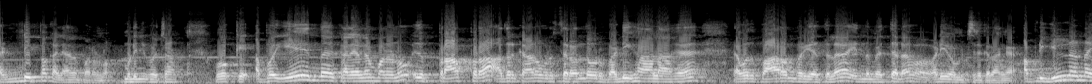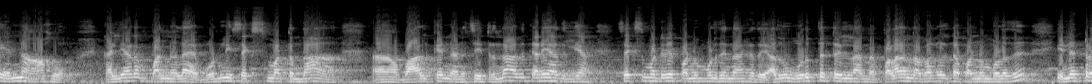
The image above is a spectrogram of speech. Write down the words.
கண்டிப்பாக கல்யாணம் பண்ணணும். முடிஞ்சு போச்சா? ஓகே அப்போ ஏன் இந்த கல்யாணம் பண்ணணும். இது ப்ராப்பராக அதற்கான ஒரு சிறந்த ஒரு வடிகாலாக நமது பாரம்பரியத்தில் இந்த மெத்தடை வடிவமைச்சிருக்கிறாங்க. அப்படி இல்லைன்னா என்ன ஆகும்? கல்யாணம் பண்ணலை ஒன்லி செக்ஸ் மட்டும்தான் வாழ்க்கைன்னு நினச்சிட்டு இருந்தால் அது கிடையாது இல்லையா? செக்ஸ் மட்டுமே பண்ணும் பொழுது என்ன ஆகுது? அதுவும் ஒருத்தட்டு இல்லாமல் பல நபர்கள்ட்ட பண்ணும் பொழுது எண்ணற்ற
